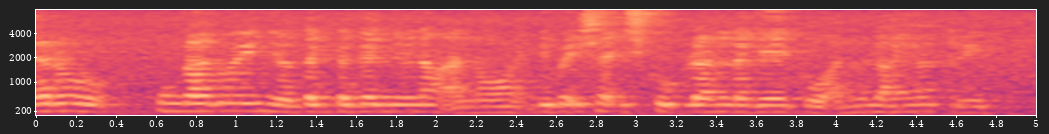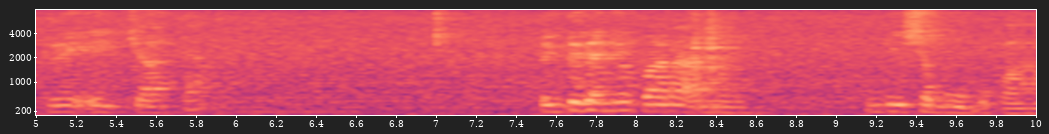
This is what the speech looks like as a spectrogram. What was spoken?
Pero kung gagawin nyo, dagdagan nyo ng ano, di ba isa scoop lang lagay ko, ano lang yun, 3, 3 8 yata. Dagdagan nyo para ano, hindi siya bubuka.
